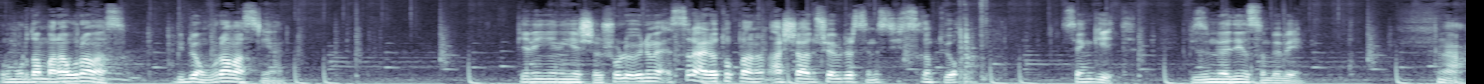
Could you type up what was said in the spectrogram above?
Oğlum buradan bana vuramaz. Biliyorum vuramazsın yani. Gelin yeni gençler. Şöyle önüme sırayla toplanın. Aşağı düşebilirsiniz. Hiç sıkıntı yok. Sen git. Bizimle değilsin bebeğim. Ha.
